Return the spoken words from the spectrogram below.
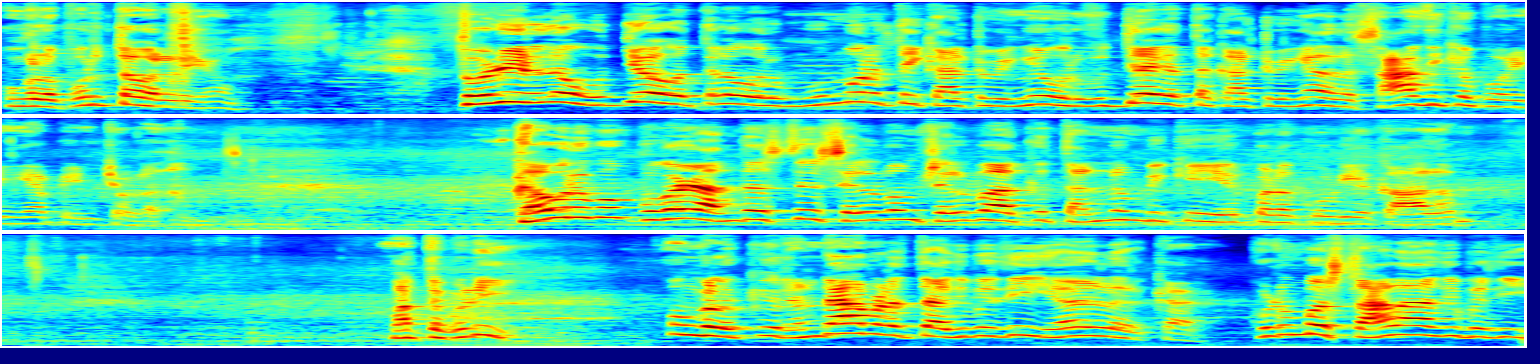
உங்களை பொறுத்தவரையிலையும் தொழிலில் உத்தியோகத்தில் ஒரு மும்முரத்தை காட்டுவீங்க ஒரு உத்தியோகத்தை காட்டுவீங்க அதில் சாதிக்க போகிறீங்க அப்படின்னு சொல்லலாம். கௌரவம் புகழ் அந்தஸ்து செல்வம் செல்வாக்கு தன்னம்பிக்கை ஏற்படக்கூடிய காலம். மற்றபடி உங்களுக்கு ரெண்டாம் இடத்து அதிபதி ஏழில் இருக்கார். குடும்ப ஸ்தானாதிபதி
